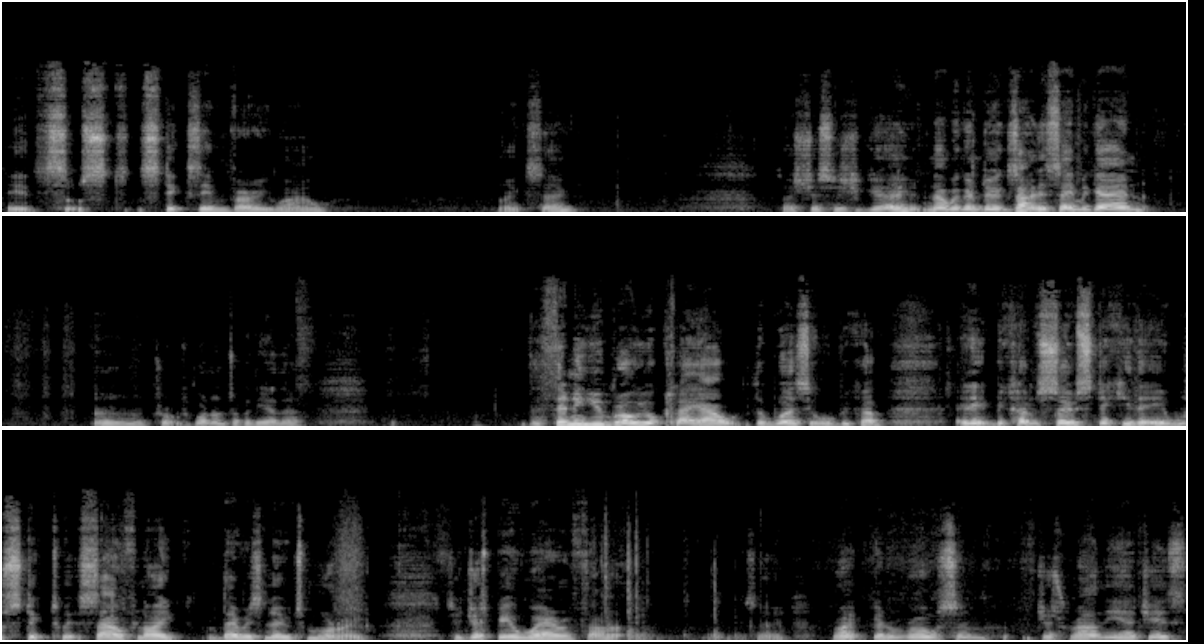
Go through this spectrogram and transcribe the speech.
It sort of st sticks in very well, like so. That's just as you go. Now we're going to do exactly the same again. Uh, dropped one on top of the other. The thinner you roll your clay out, the worse it will become. And it becomes so sticky that it will stick to itself like there is no tomorrow. So just be aware of that. So, right, going to roll some just round the edges.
